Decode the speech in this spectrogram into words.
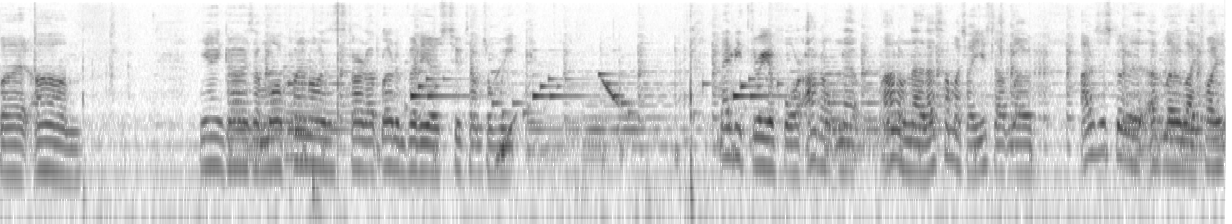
But, um, yeah, guys, I'm all planning on start uploading videos two times a week. Maybe three or four. I don't know. I don't know. That's how much I used to upload. I'm just going to upload like twice,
